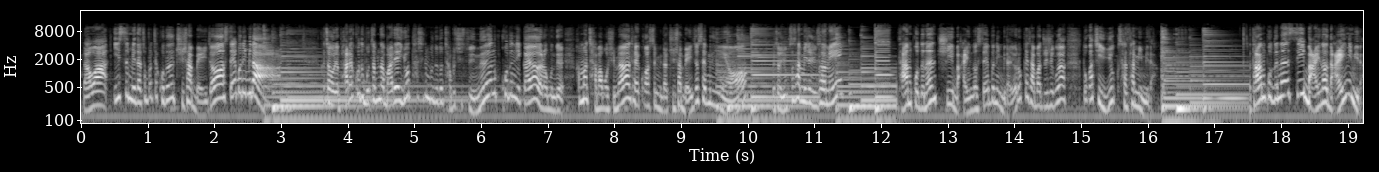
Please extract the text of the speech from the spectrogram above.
나와 있습니다 첫 번째 코드 G sharp major 7입니다 그쵸 우리 바레코드 못 잡나 말이에요. 타시는 분들도 잡으실 수 있는 코드니까요. 여러분들 한번 잡아보시면 될 것 같습니다. G sharp major 7이에요. 그래서 643이죠 632 다음 코드는 G-7입니다. 이렇게 잡아주시고요. 똑같이 643입니다. 다음 코드는 C-9입니다.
